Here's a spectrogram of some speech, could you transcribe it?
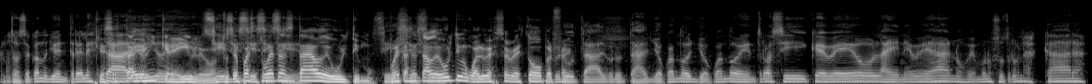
Entonces, cuando yo entré al estadio. Que ese estadio es increíble. tú te puedes, estar sentado de último. puedes estar de último, igual se ve todo perfecto. Brutal, brutal. Yo cuando, yo cuando entro así que veo la NBA, nos vemos nosotros las caras.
